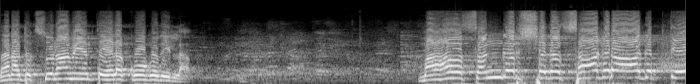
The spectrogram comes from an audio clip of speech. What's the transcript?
ನಾನು ಅದಕ್ಕೆ ಸುನಾಮಿ ಅಂತ ಹೇಳಕ್ ಹೋಗೋದಿಲ್ಲ. ಮಹಾ ಸಂಘರ್ಷದ ಸಾಗರ ಆಗತ್ತೆ.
